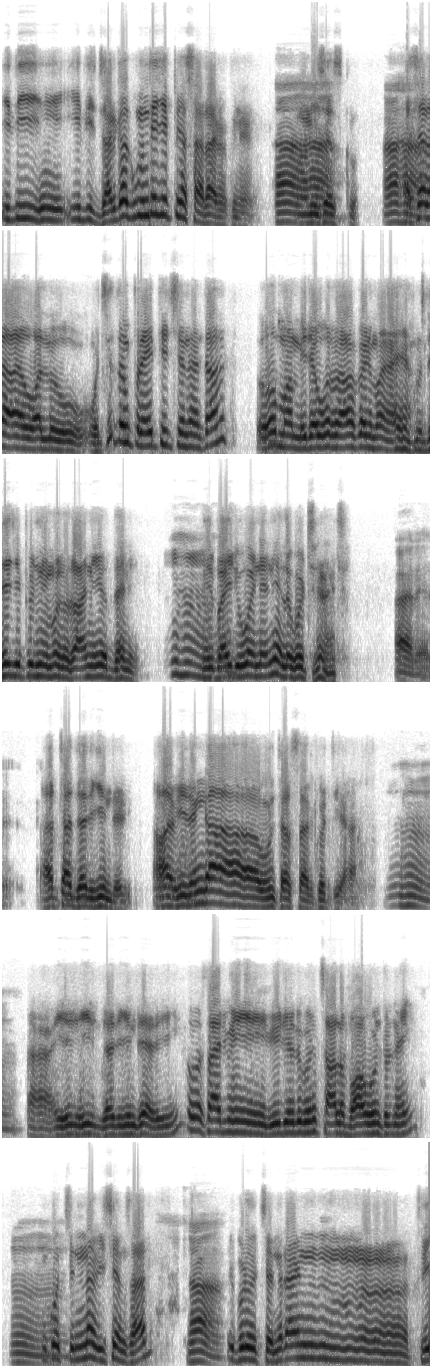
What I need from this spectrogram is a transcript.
ఇది ఇది జరగక ముందే చెప్పిన సార్ ఆమెకు నేను. మిసెస్కు. అసలు వాళ్ళు వచ్చేదాం ప్రయత్నించానంట ఓ మా మీరు ఎవరు రాకండి మా ఆయన ముందే చెప్పి మిమ్మల్ని రానియొద్దని. మీరు బయటకు అరే రే. అట్లా జరిగింది అది. ఆ విధంగా ఉంటారు సార్ కొద్దిగా. ఇది జరిగింది అది. ఒకసారి మీ వీడియోలు కూడా చాలా బాగుంటున్నాయి. ఇంకో చిన్న విషయం సార్. ఇప్పుడు చంద్రయాన్ త్రీ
